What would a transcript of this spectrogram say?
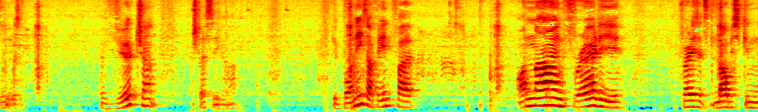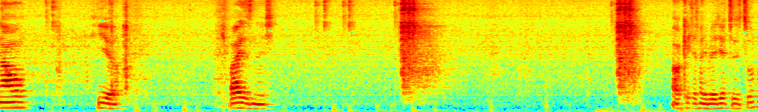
Uh, wird schon stressiger. Die Bonnie ist auf jeden Fall Oh nein, Freddy. Freddy ist jetzt, glaube ich, genau hier. Ich weiß es nicht. Okay, ich lasse mal die Billette zu.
